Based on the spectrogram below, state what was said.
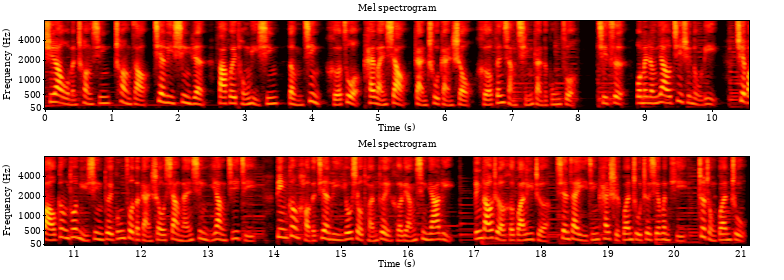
需要我们创新、创造、建立信任、发挥同理心、冷静、合作、开玩笑、感触、感受和分享情感的工作。其次，我们仍要继续努力，确保更多女性对工作的感受像男性一样积极，并更好地建立优秀团队和良性压力。领导者和管理者现在已经开始关注这些问题，这种关注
